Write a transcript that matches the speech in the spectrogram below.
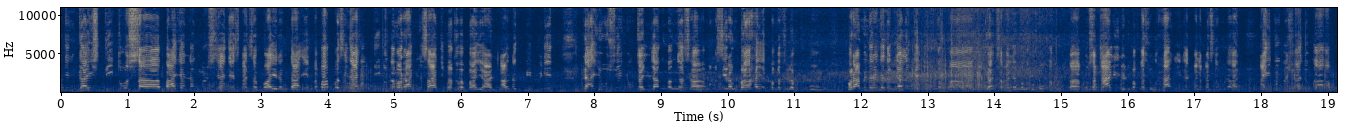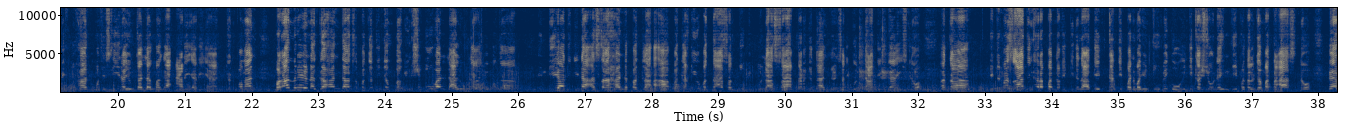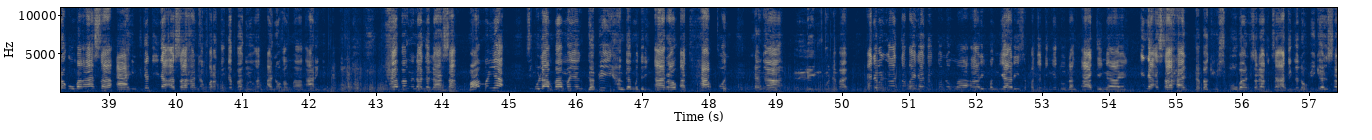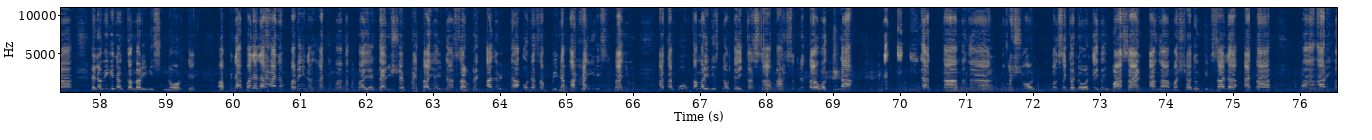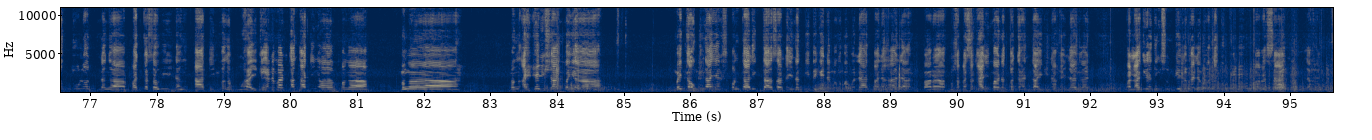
natin guys dito sa bayan ng Mercedes at sa bayan ng Daet, mapapansin natin dito na marami sa ating mga kababayan ang nagpipilit na ayusin yung kanilang mga sa mga sirang bahay at mga sirang bubong. Marami na rin na naglalagay ng mga pahigan sa kanilang mga bubong at uh, kung sakali na lumakas yung hangin at malakas na ulan ay hindi masyadong maaapektuhan o masisira yung kanilang mga ari-arian. Ganun pa man, marami rin na naghahanda sa pagdating ng bagyong sibuan lalo na yung mga hindi natin inaasahan na pagla, ah, paglaki o pagtaas ng tubig mula sa karagatan sa likod natin guys, no? At ah, dito naman sa ating harapan nakikita natin kanti pa naman yung tubig o indikasyon na hindi pa talaga mataas, no? Pero umaasa, ah, hindi natin inaasahan ang parating na bagyo at ano ang maaaring epekto habang nananalasa mamaya simula mamayang gabi hanggang madaling araw at hapon ng ah, linggo naman. Kaya naman natabay natin ito nung maaaring mangyari sa pagdating ito ng ating ah, inaasahan na bagyong sububan sa, sa ating lalawigan sa lalawigan ng Camarines Norte. Uh, pinapalalahanan pa rin ang ating mga kababayan dahil syempre tayo ay nasa red alert na o nasa pinaka-high risk na tayo at ang buong Camarines Norte ay kasama sa tinatawag na pinag-iingat na mga lokasyon upang sa ganon ay maiwasan ang ah, masyadong pinsala at ah, maaaring magdulot ng uh, pagkasawi ng ating mga buhay. Kaya naman ang ating ah, mga mga mga ahensya may ah, may kaugnayan sa pangkaligtasan ay nagbibigay ng mga babala at palaala para kung sakasakali man at paghahanda ay kinakailangan palagi nating sundin ang kailangan ng para sa ating lahat.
